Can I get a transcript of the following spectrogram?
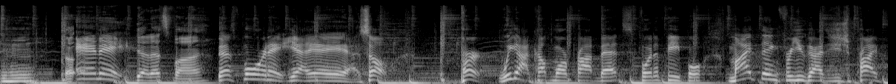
Mm-hmm. and eight. Yeah, that's fine. That's four and eight. Yeah, yeah, yeah. yeah. So, Perk, we got a couple more prop bets for the people. My thing for you guys is you should probably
